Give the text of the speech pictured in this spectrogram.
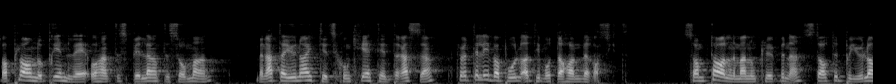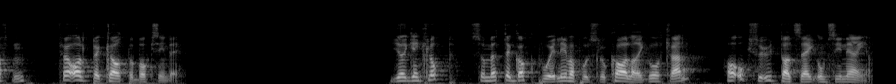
var planen opprinnelig å hente spilleren til sommeren, men etter Uniteds konkrete interesse følte Liverpool at de måtte handle raskt. Samtalene mellom klubbene startet på julaften, før alt ble klart på Boxing Day. Jørgen Klopp, som møtte Gakpo i Liverpools lokaler i går kveld, har også uttalt seg om signeringen.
